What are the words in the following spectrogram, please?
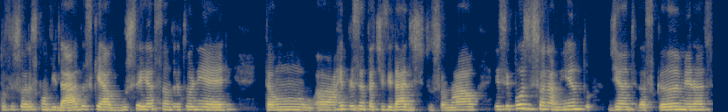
professoras convidadas, que é a Lúcia e a Sandra Tornieri. Então, a representatividade institucional, esse posicionamento diante das câmeras,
